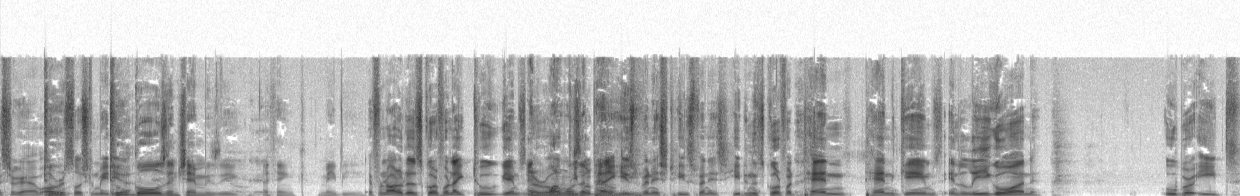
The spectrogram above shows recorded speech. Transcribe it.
Instagram Two- or social media. Two goals in Champions League, Okay. I think maybe. If Ronaldo doesn't score for like two games in a row, people a be like, he's finished, he's finished. He didn't score for 10, 10 games in League One. Uber Eats.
